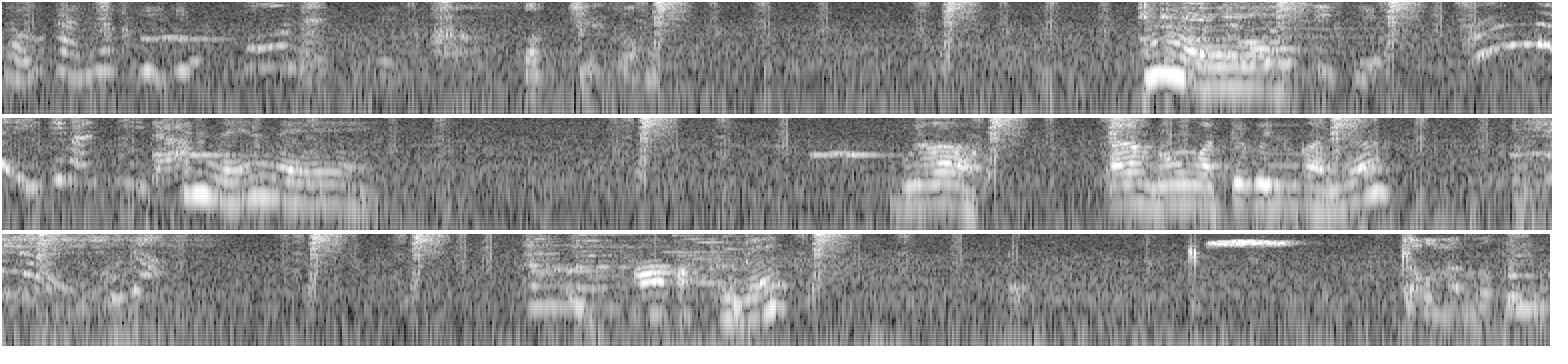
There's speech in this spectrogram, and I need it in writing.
더욱 강력해진 보너스. 어, 죄송 했네 세트 정말 인기 많습니다. 했네 했네 뭐야 나랑 너무 맞들고 있는 거 아니야? 고정. 아 막혔네 조금만 먹지 뭐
